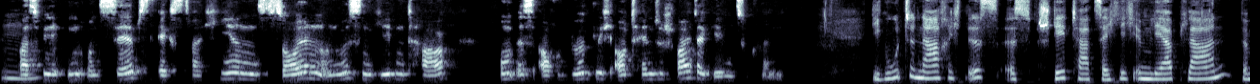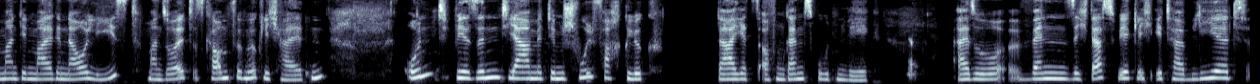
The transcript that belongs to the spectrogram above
mhm. was wir in uns selbst extrahieren sollen und müssen jeden Tag, um es auch wirklich authentisch weitergeben zu können. Die gute Nachricht ist, es steht tatsächlich im Lehrplan, wenn man den mal genau liest. Man sollte es kaum für möglich halten. Und wir sind ja mit dem Schulfach Glück da jetzt auf einem ganz guten Weg. Ja. Also wenn sich das wirklich etabliert,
